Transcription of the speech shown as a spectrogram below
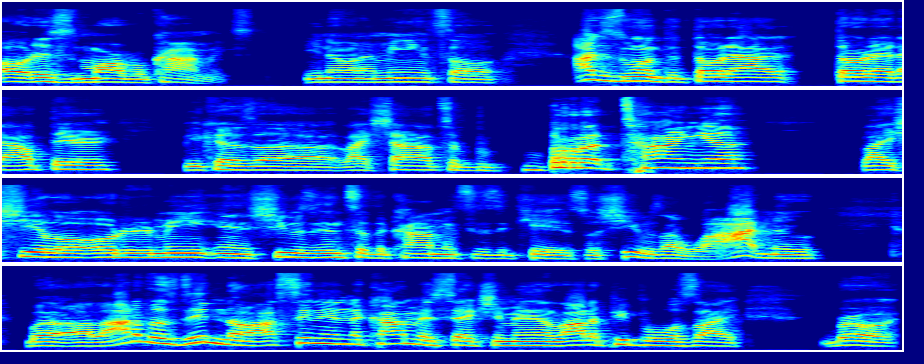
oh, this is Marvel Comics. You know what I mean? So I just wanted to throw that throw that out there because uh like shout out to Britannia. Like she a little older than me and she was into the comics as a kid. So she was like, Well, I knew but a lot of us didn't know. I seen it in the comment section, man. A lot of people was like, bro,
